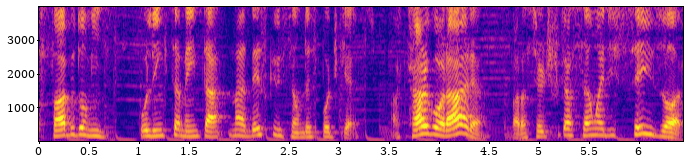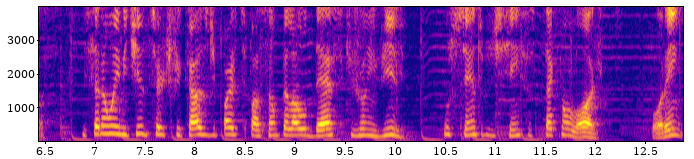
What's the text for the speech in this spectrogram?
Fábio Domins. O link também está na descrição desse podcast. A carga horária para a certificação é de 6 horas e serão emitidos certificados de participação pela UDESC Joinville, no Centro de Ciências Tecnológicas. Porém,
